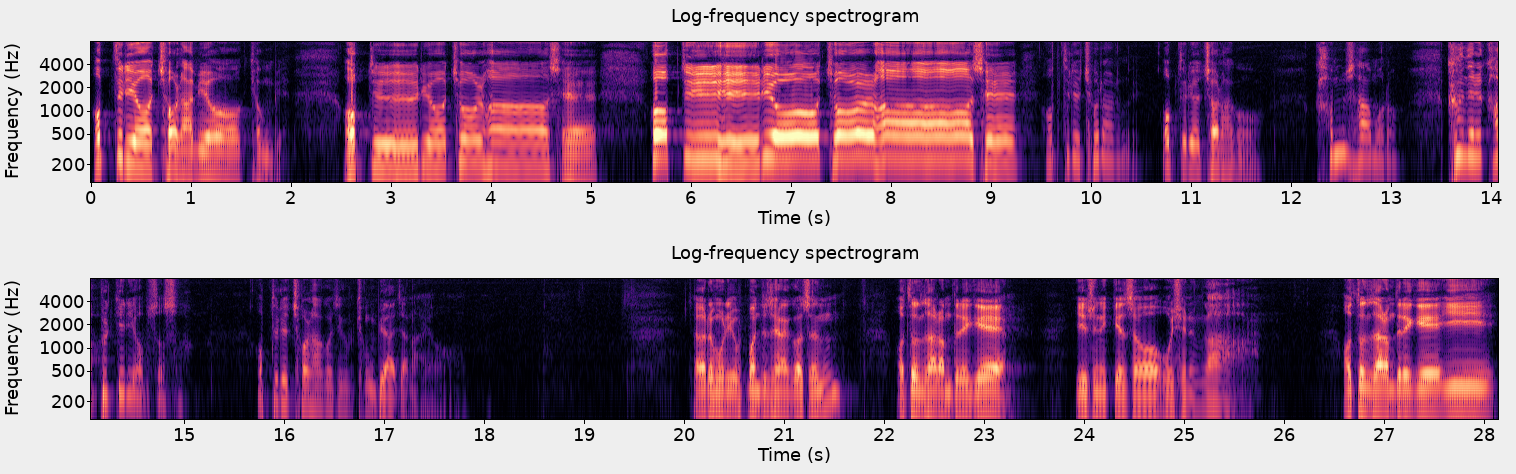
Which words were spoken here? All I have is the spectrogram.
엎드려 절하며 경배. 엎드려 절하세. 엎드려 절하세. 엎드려 절하는 거예요. 엎드려 절하고 감사함으로 그 은혜를 갚을 길이 없어서 엎드려 절하고 지금 경배하잖아요. 자, 그럼 우리 먼저 생각할 것은 어떤 사람들에게 예수님께서 오시는가? 어떤 사람들에게 이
